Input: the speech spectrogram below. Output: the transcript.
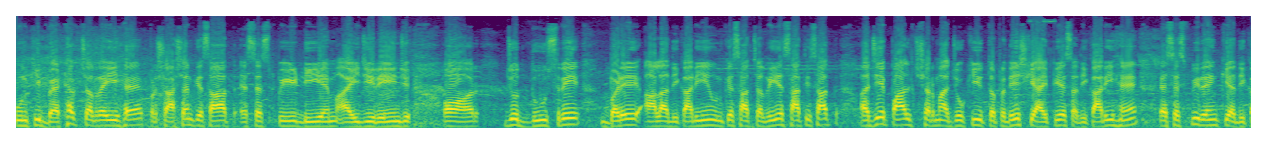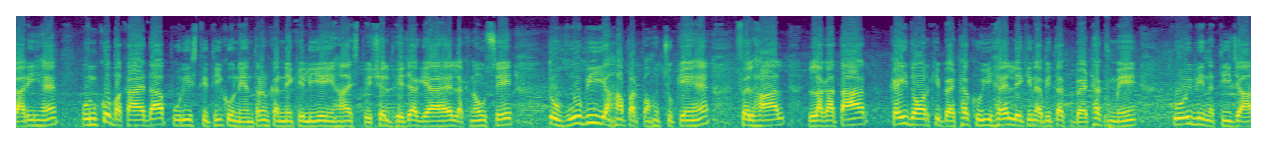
उनकी बैठक चल रही है। प्रशासन के साथ एसएसपी डीएम आईजी रेंज और जो दूसरे बड़े आला अधिकारी हैं, उनके साथ चल रही है। साथ ही साथ अजय पाल शर्मा, जो कि उत्तर प्रदेश के आईपीएस अधिकारी हैं एसएसपी रैंक के अधिकारी हैं, उनको बकायदा पूरी स्थिति को नियंत्रण करने के लिए यहाँ स्पेशल भेजा गया है लखनऊ से। तो वो भी यहाँ पर पहुँच चुके हैं। फ़िलहाल लगातार कई दौर की बैठक हुई है, लेकिन अभी तक बैठक में कोई भी नतीजा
